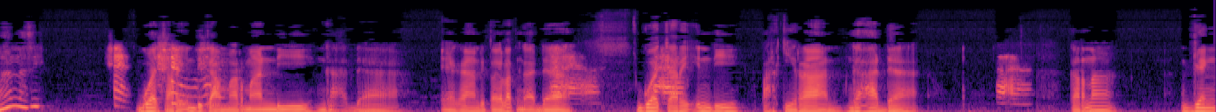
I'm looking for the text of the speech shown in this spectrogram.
Mana sih gue cariin di kamar mandi. Nggak ada. Ya kan? Di toilet nggak ada. Gue cariin di parkiran. Nggak ada. Karena geng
